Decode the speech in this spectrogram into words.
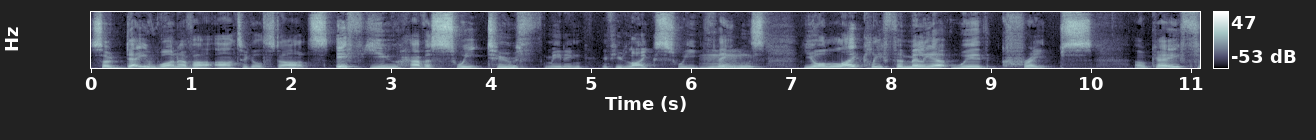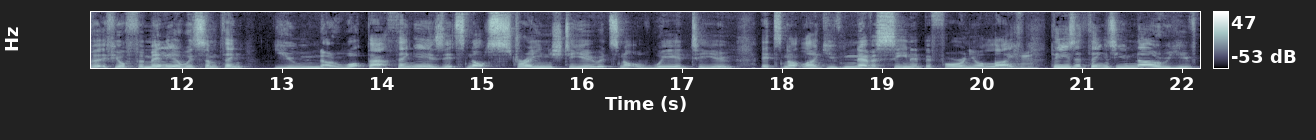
So, day one of our article starts If you have a sweet tooth, meaning if you like sweet mm. things, you're likely familiar with crepes. Okay, if you're familiar with something, you know what that thing is. It's not strange to you, it's not weird to you, it's not like you've never seen it before in your life. Mm -hmm. These are things you know, you've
